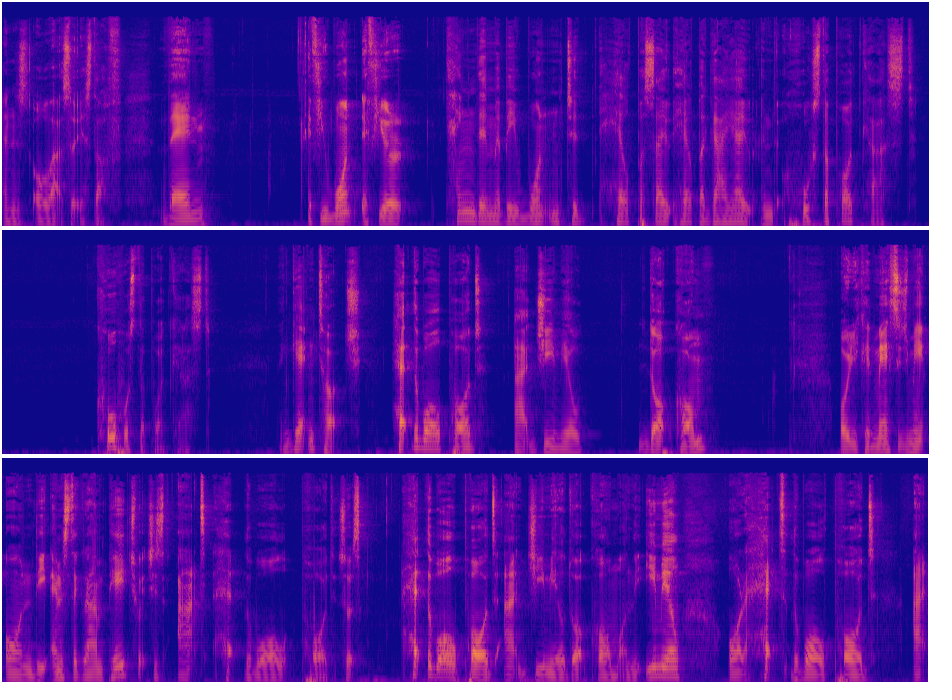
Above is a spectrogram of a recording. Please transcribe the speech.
and all that sort of stuff. Then, if you want, if you're kind of maybe wanting to help us out, help a guy out and host a podcast, co host a podcast, then get in touch. Hit the wall pod at gmail.com or you can message me on the Instagram page, which is at hit the wall pod. So it's hit the wall pod at gmail.com on the email or hit the wall pod at,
